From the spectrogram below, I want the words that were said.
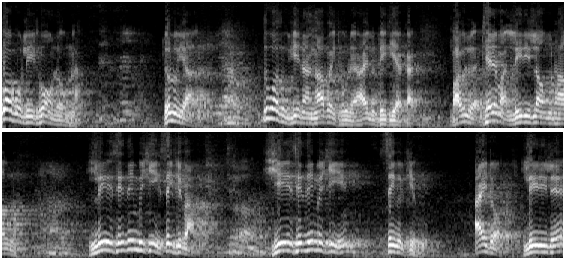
ကိုယ့်ကိုလေထိုးအောင်လုပ်မလားလုပ်လို့ရလားသူ့ဘာသူဖြစ်တာငါဘိုက်ထိုးတယ်အဲ့လိုဒိဋ္ဌိယကတ်ဘာဖြစ်လို့အထက်ထဲမှာလေတွေလောင်မထားဘူးလားလေအစိမ့်သိမ့်မရှိရင်စိတ်ဖြစ်ပါမလားရှိပါရေအစိမ့်သိမ့်မရှိရင်စိတ်မဖြစ်ဘူး အဲ့တော့လေတွေလည်း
